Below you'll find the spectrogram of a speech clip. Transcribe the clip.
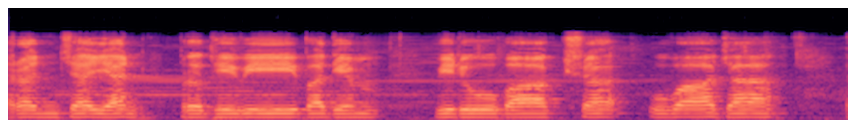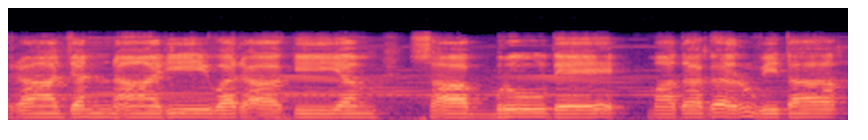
रञ्जयन् पृथिवीपदिं। विरूपाक्ष उवाच राजन्नारीवराकीयं साब्रूदे मदगर्विता।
